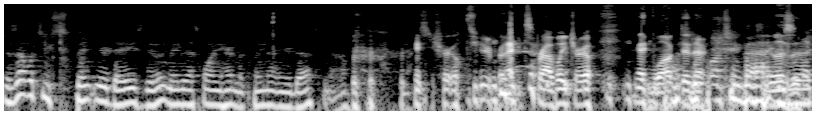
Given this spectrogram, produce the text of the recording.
Is that what you spent your days doing? Maybe that's why you're having to clean out your desk now. It's true. It's probably true. They walked in there. Punching bag. and Listen,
